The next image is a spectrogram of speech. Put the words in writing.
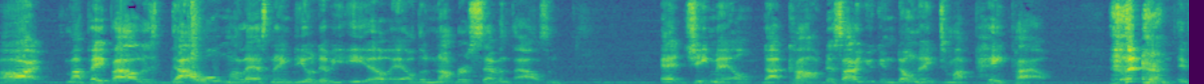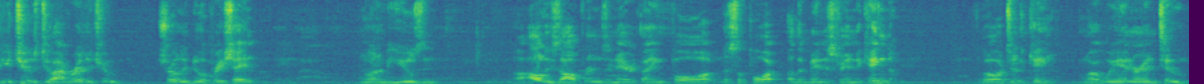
All right. My PayPal is Dowell, my last name, D O W E L L. The number is 7000 at gmail.com. That's how you can donate to my PayPal if you choose to. I really, true, truly do appreciate it. I'm going to be using uh, all these offerings and everything for the support of the ministry in the kingdom. Glory to the King. Well, we enter into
